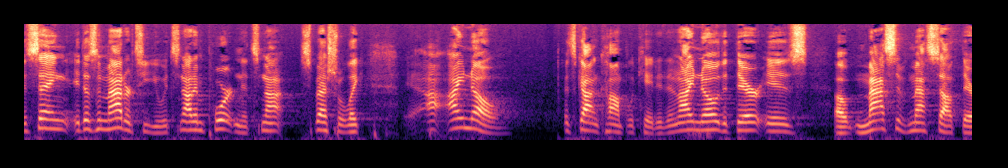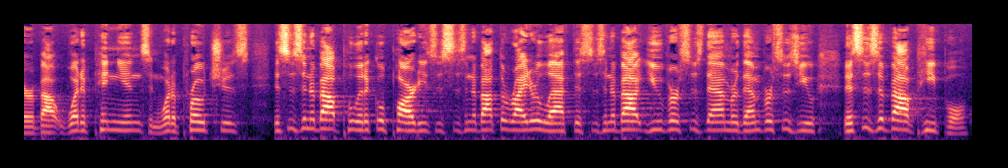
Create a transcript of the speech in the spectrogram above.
it's saying it doesn't matter to you it's not important it's not special like I, I know it's gotten complicated and i know that there is a massive mess out there about what opinions and what approaches. This isn't about political parties. This isn't about the right or left. This isn't about you versus them or them versus you. This is about people.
